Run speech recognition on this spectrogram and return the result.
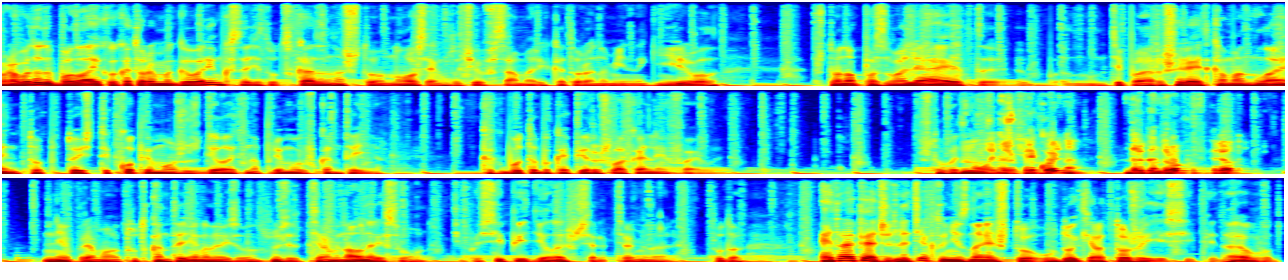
Про вот эту балайку, о которой мы говорим, кстати, тут сказано, что, ну, во всяком случае, в summary, которую она мне нагенерировала, что она позволяет, э, типа, расширяет command line, то, то есть ты копию можешь делать напрямую в контейнер как будто бы копируешь локальные файлы. Что бы это Ну, это же прикольно. Драгондроп вперед. Не, прямо тут контейнер нарисован. В смысле, терминал нарисован. Типа CP делаешь в терминале туда. Это, опять же, для тех, кто не знает, что у докера тоже есть CP, да, вот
